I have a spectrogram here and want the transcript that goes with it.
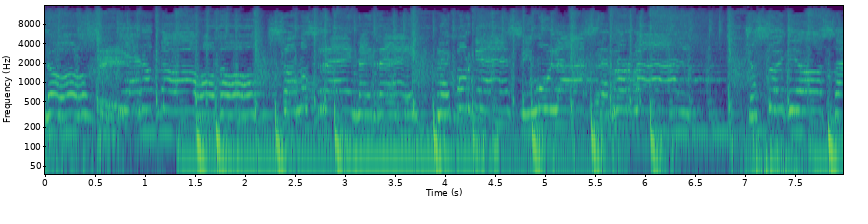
Quiero todo. Somos reina y rey. No hay por qué simular ser normal. Yo soy diosa.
